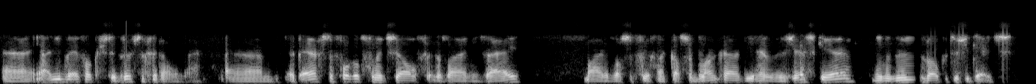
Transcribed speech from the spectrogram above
Uh, ja, die bleef ook een stuk rustiger dan. Uh, het ergste voorbeeld vond ik zelf, en dat waren niet wij, maar dat was de vlucht naar Casablanca. Die hebben we zes keer in de muur lopen tussen gates.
